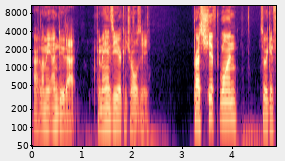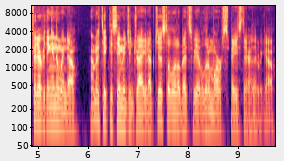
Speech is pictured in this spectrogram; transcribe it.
All right, let me undo that. Command Z or Control Z. Press Shift 1 so we can fit everything in the window. I'm going to take this image and drag it up just a little bit so we have a little more space there. There we go.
